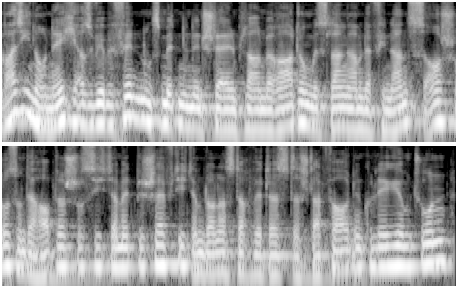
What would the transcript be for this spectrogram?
Weiß ich noch nicht. Also wir befinden uns mitten in den Stellenplanberatungen. Bislang haben der Finanzausschuss und der Hauptausschuss sich damit beschäftigt. Am Donnerstag wird das das Stadtverordnetenkollegium tun.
